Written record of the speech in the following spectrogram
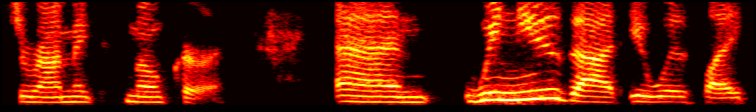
ceramic smoker. And we knew that it was like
